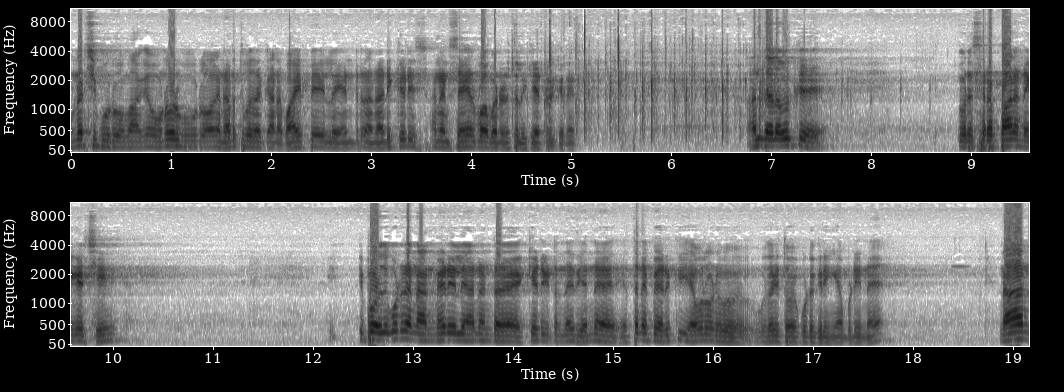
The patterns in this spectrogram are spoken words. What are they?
உணர்ச்சி பூர்வமாக உணர்வு பூர்வமாக நடத்துவதற்கான வாய்ப்பே இல்லை என்று நான் அடிக்கடி அண்ணன் சேகர்பாபு இடத்தில் கேட்டிருக்கிறேன். அந்த அளவுக்கு ஒரு சிறப்பான நிகழ்ச்சி. இப்போது கூட நான் மேடையில் அண்ணன் கேட்டுக்கிட்டு இருந்தேன் இது என்ன எத்தனை பேருக்கு எவ்வளோ உதவித்தொகை கொடுக்குறீங்க? அப்படின்னு. நான்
